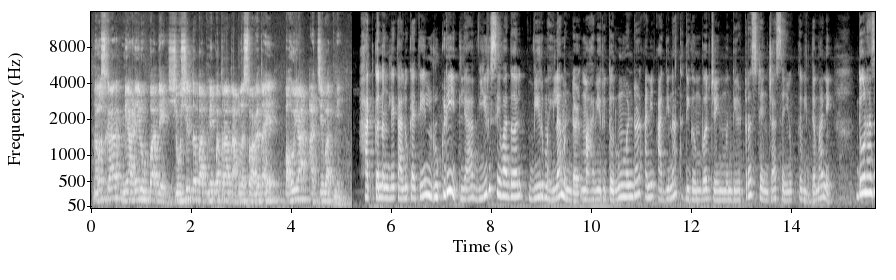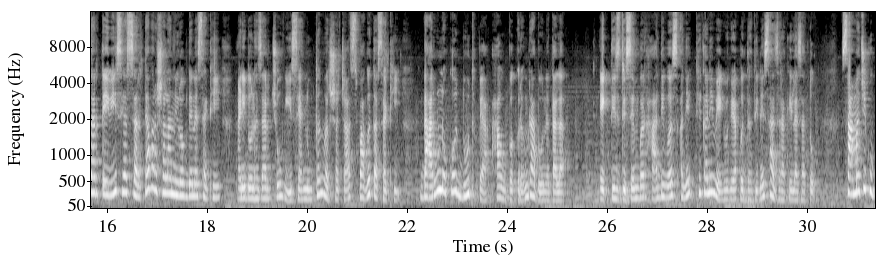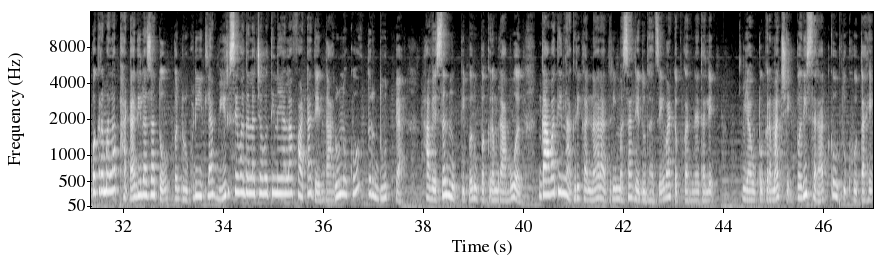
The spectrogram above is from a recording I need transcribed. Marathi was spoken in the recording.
नमस्कार मी अनिल उपाध्ये. शिवसिद्ध बातमीपत्रात आपलं स्वागत आहे. पाहूया आजची बातमी. हातकणंगले तालुक्यातील रुकडी इथल्या वीर सेवा दल वीर महिला मंडळ महावीर तरुण मंडळ आणि आदिनाथ दिगंबर जैन मंदिर ट्रस्ट यांच्या संयुक्त विद्यमाने दोन हजार तेवीस या सरत्या वर्षाला निरोप देण्यासाठी आणि दोन हजार चोवीस या नूतन वर्षाच्या स्वागतासाठी दारू नको दूध प्या हा उपक्रम राबवण्यात आला. एकतीस डिसेंबर हा दिवस अनेक ठिकाणी वेगवेगळ्या पद्धतीने साजरा केला जातो. सामाजिक उपक्रमाला फाटा दिला जातो पण रुकडी इथल्या वीर सेवा दलाच्या वतीने याला फाटा देत दारू नको तर दूध प्या हा व्यसनमुक्तीपर उपक्रम राबवत गावातील नागरिकांना रात्री मसाले दुधाचे वाटप करण्यात आले. या उपक्रमाचे परिसरात कौतुक होत आहे.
